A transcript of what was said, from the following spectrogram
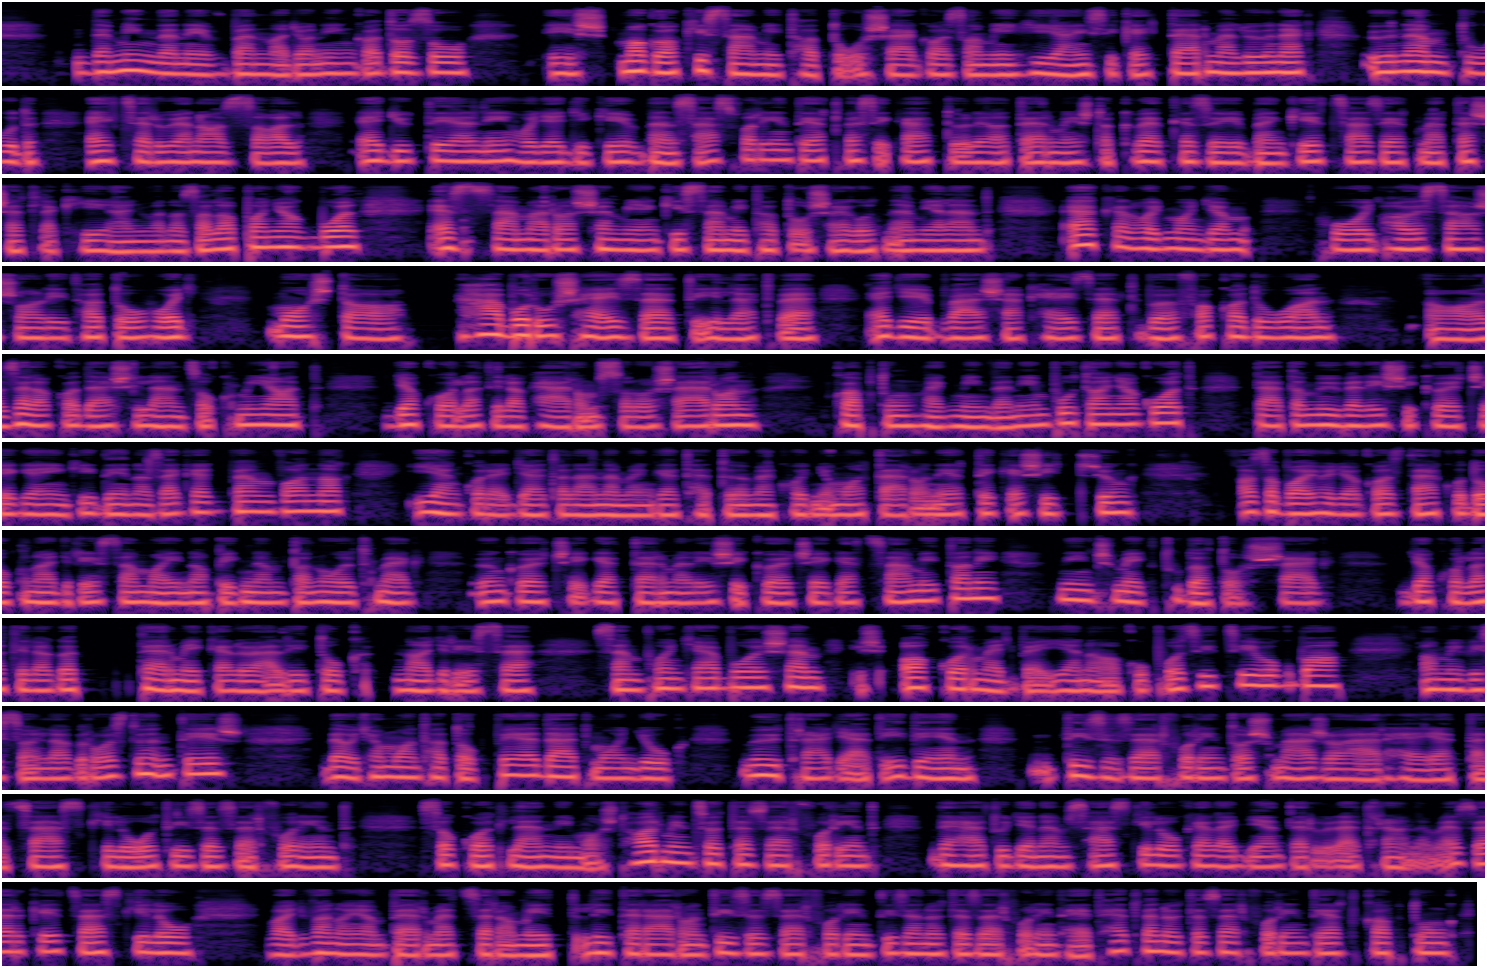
de minden évben nagyon ingadozó, és maga a kiszámíthatóság az, ami hiányzik egy termelőnek. Ő nem tud egyszerűen azzal együtt élni, hogy egyik évben 100 forintért veszik át tőle a termést, a következő évben 200ért, mert esetleg hiány van az alapanyagból. Ez számára semmilyen kiszámíthatóságot nem jelent. El kell, hogy mondjam, hogy ha összehasonlítható, hogy most a háborús helyzet, illetve egyéb válsághelyzetből fakadóan az elakadási láncok miatt gyakorlatilag háromszoros áron kaptunk meg minden input anyagot, tehát a művelési költségeink idén az egekben vannak, ilyenkor egyáltalán nem engedhető meg, hogy nyomott áron értékesítsünk. Az a baj, hogy a gazdálkodók nagy része mai napig nem tanult meg önköltséget, termelési költséget számítani, nincs még tudatosság gyakorlatilag a termékelőállítók nagy része szempontjából sem, és akkor megy be ilyen alkupozíciókba, ami viszonylag rossz döntés, de hogyha mondhatok példát, mondjuk műtrágyát idén 10 ezer forintos mázsa ár helyett, tehát 100 kiló 10 ezer forint szokott lenni, most 35 ezer forint, de hát ugye nem 100 kiló kell egy ilyen területre, hanem 1200 kiló, vagy van olyan permetszer, amit literáron 10 ezer forint, 15 ezer forint helyett 75 ezer forintért kaptunk,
